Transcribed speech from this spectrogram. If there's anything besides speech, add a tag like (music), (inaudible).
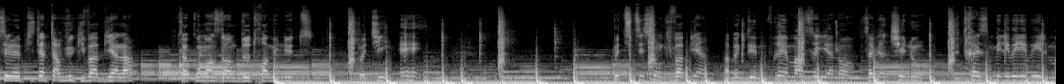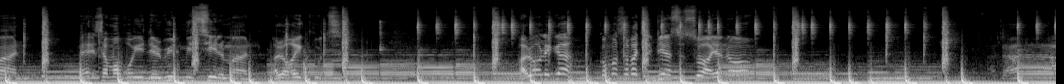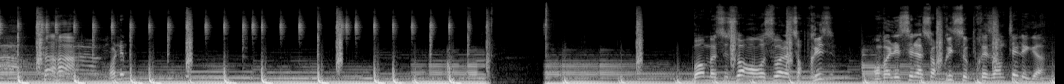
C'est la petite interview qui va bien là. Ça commence dans 2-3 minutes. Petit, eh. Petite session qui va bien avec des vrais Marseillano. Ça vient de chez nous, du 13 mm, man. Eh, ça va envoyer des real missiles, man. Alors écoute. Alors les gars, comment ça va-t-il bien ce soir, Yano Ah, (laughs) On est. Bon, bah ce soir on reçoit la surprise. On va laisser la surprise se présenter, les gars.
